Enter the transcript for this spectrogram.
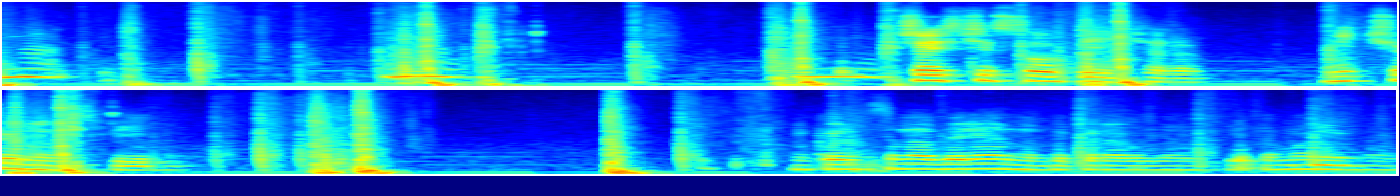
На. На. На. 6 часов вечера. Ничего не успели. Мне кажется, надо реально до корабля идти. Это маленькая.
